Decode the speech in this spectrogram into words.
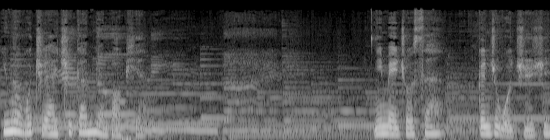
因为我只爱吃干面包片。你每周三跟着我值日，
